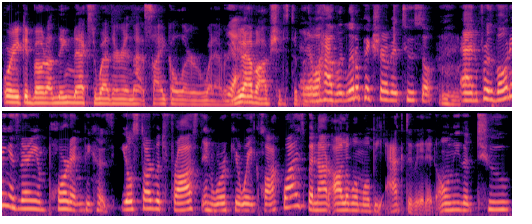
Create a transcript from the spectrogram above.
Or you could vote on the next weather in that cycle or whatever. Yeah. You have options to vote. And it will have a little picture of it too. So, Mhm. and for the voting is very important because you'll start with frost and work your way clockwise, but not all of them will be activated. Only the two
